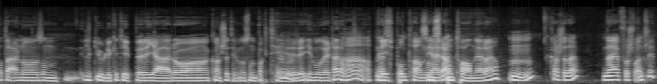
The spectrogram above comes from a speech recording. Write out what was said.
at det er noe sånn litt ulike typer gjær og kanskje til og med noen sånne bakterier involvert her? At, Ah, at den er spontangjæra? sånn spontangjæra, ja. Mm, kanskje det. Det forsvant litt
